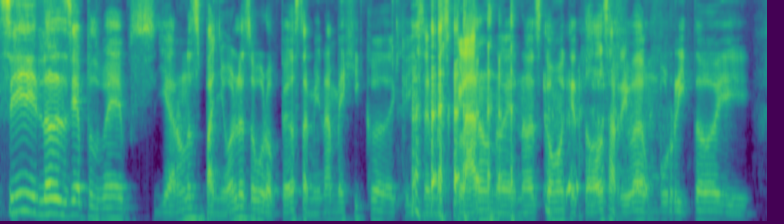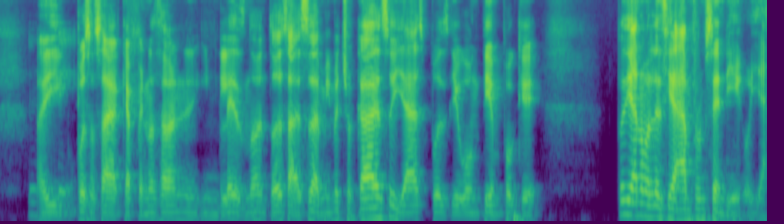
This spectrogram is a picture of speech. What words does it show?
Sí, lo decía, pues, güey, pues, llegaron los españoles europeos también a México, de que se mezclaron, güey, ¿no? Es como que todos arriba de un burrito y ahí, Sí. pues, o sea, que apenas hablan inglés, ¿no? Entonces, a veces a mí me chocaba eso y ya después llegó un tiempo que, pues, ya no me decía, I'm from San Diego, ya,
